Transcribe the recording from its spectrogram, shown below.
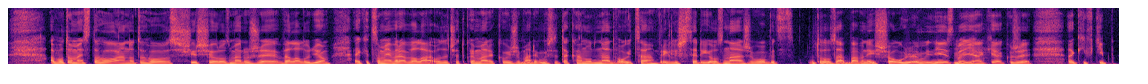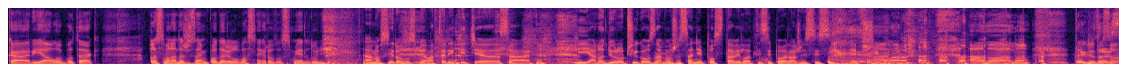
a potom aj z toho, áno, toho širšieho rozmeru, že veľa ľuďom, aj keď som ja vravela od začiatku aj Marekovi, že Marek my sme taká nudná dvojica, príliš seriózna, že vôbec do zábavnej show, že my nie sme mm. nejakí akože takí vtipkári alebo tak. Ale som rada, že sa mi podarilo vlastne rozosmieť ľudí. Áno, si rozosmiala vtedy, keď e, sa Jano Ďurovčík oznámil, že sa nepostavil a ty si povedal, že si si nevšimla. áno, áno. Takže To to, som,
